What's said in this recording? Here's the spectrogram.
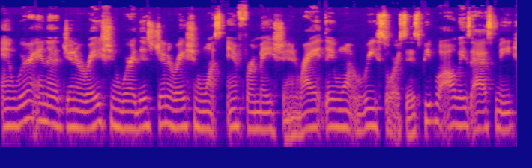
And we're in a generation where this generation wants information, right? They want resources. People always ask me,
